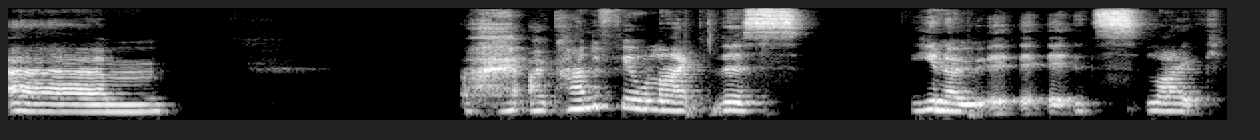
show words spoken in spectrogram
Um, I kind of feel like this, you know, it, it's like,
